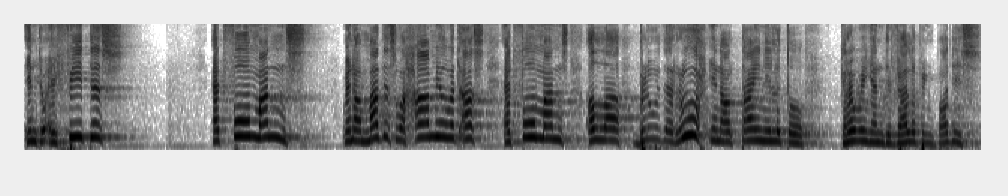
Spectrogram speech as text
into a fetus. At four months, when our mothers were hamil with us, at four months, Allah blew the ruh in our tiny little growing and developing bodies.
